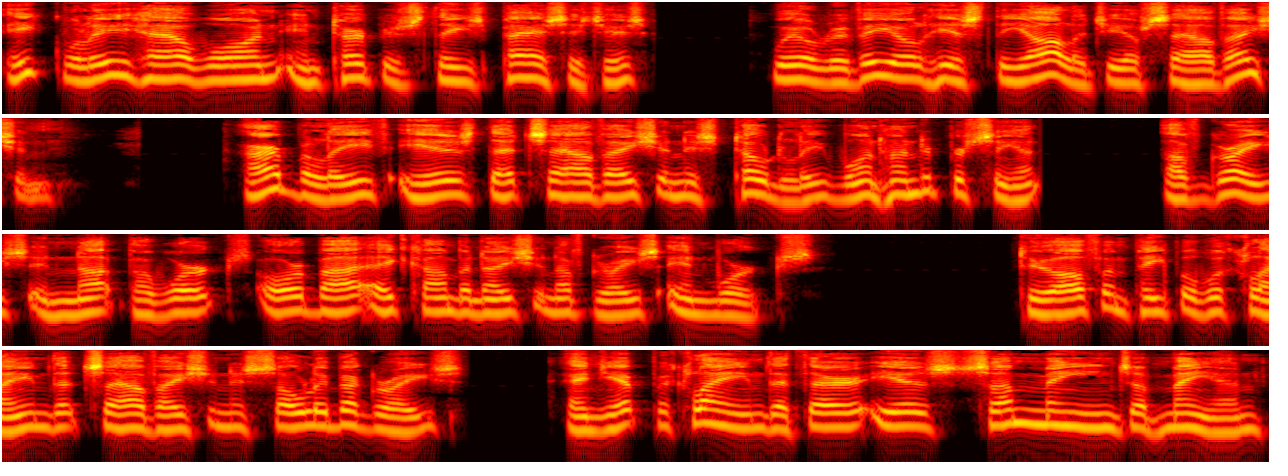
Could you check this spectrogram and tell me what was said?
Equally, how one interprets these passages will reveal his theology of salvation. Our belief is that salvation is totally 100% of grace and not by works or by a combination of grace and works. Too often people will claim that salvation is solely by grace and yet proclaim that there is some means of man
